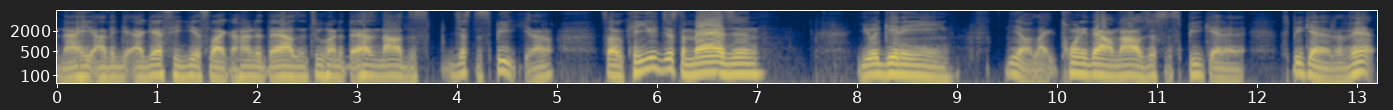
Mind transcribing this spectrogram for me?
Now he, I think, I guess he gets like a hundred thousand, two hundred thousand dollars just to speak. You know, so can you just imagine you're getting, you know, like twenty thousand dollars just to speak at a speak at an event?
